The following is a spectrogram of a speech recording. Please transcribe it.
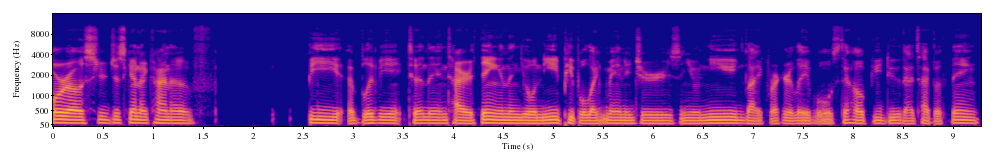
or else you're just gonna kind of be oblivious to the entire thing, and then you'll need people like managers, and you'll need like record labels to help you do that type of thing.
